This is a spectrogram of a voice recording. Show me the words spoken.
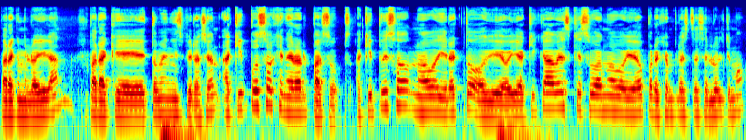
para que me lo digan, para que tomen inspiración. Aquí puso generar pasups, aquí puso nuevo directo o video. Y aquí cada vez que suba nuevo video, por ejemplo, este es el último,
